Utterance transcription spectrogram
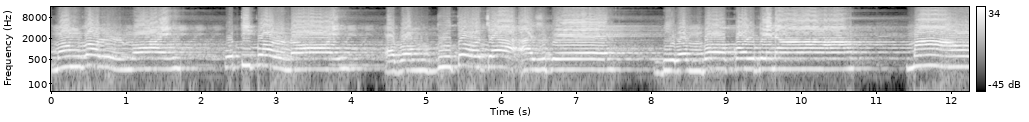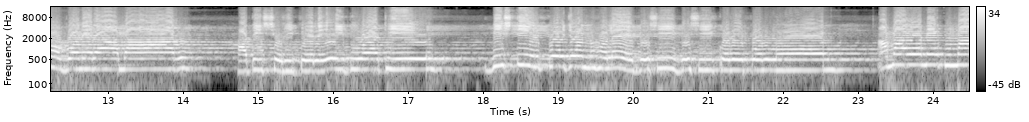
মঙ্গলময় প্রতিপর নয়। এবং দ্রুত যা আসবে, বিলম্ব করবে না। মা ও বোনেরা আমার, হাদিস শরীফের এই দুয়াটি, বৃষ্টির প্রয়োজন হলে বেশি বেশি করে পড়ুন। আমার অনেক মা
